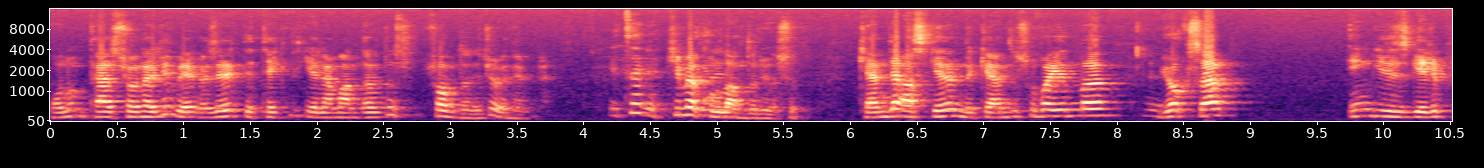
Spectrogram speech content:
onun personeli ve özellikle teknik elemanları da son derece önemli. E tabi. Kime kullandırıyorsun? Kendi askerin mi, kendi subayın mı? Evet. Yoksa İngiliz gelip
